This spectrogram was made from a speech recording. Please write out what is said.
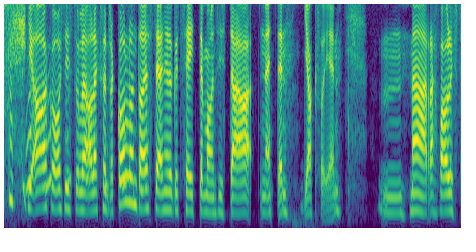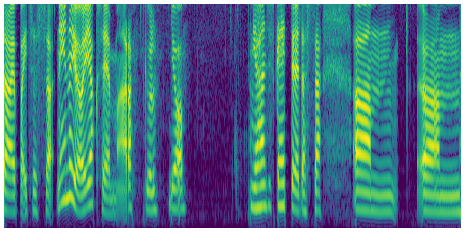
ja AK siis tulee Aleksandra Kollontaista ja 47 on siis tämä näiden jaksojen mm, määrä. Vai oliko tämä jopa itse asiassa, niin no joo, jaksojen määrä, kyllä, joo. Ja hän siis käsittelee tässä um,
